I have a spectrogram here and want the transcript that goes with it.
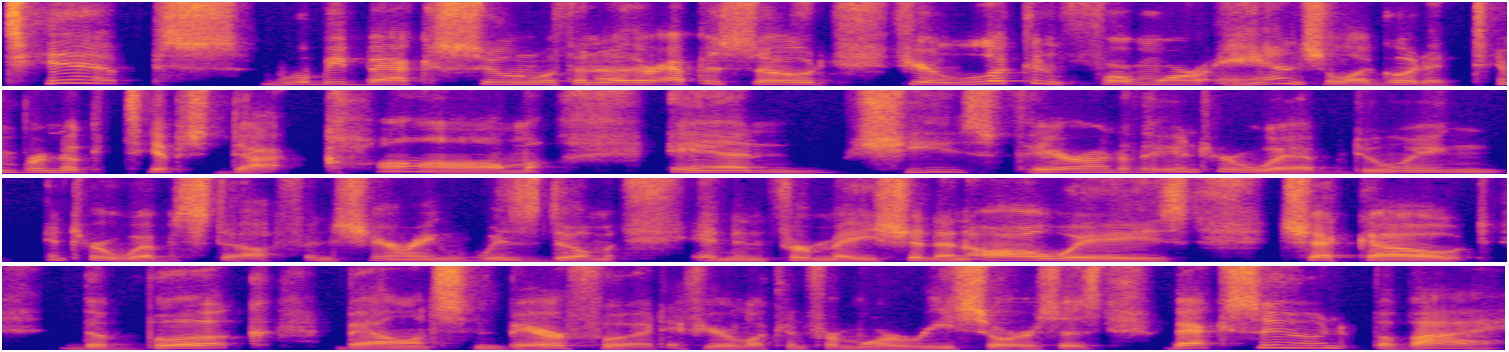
Tips. We'll be back soon with another episode. If you're looking for more Angela, go to timbernooktips.com and she's there onto the interweb doing interweb stuff and sharing wisdom and information. And always check out the book Balanced and Barefoot if you're looking for more resources. Back soon. Bye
